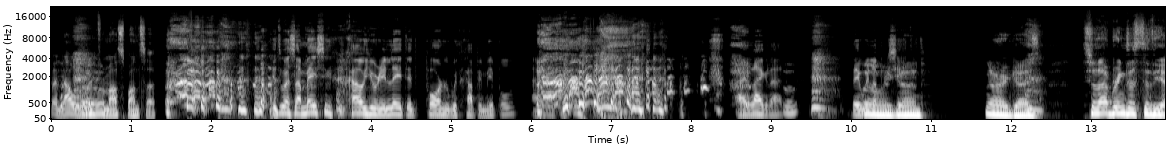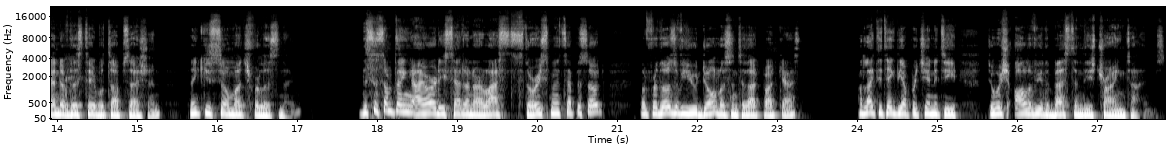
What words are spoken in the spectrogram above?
And now we'll wait from our sponsor. it was amazing how you related porn with Happy Meeple. I like. I like that. They will Oh appreciate it. All right, guys. So that brings us to the end of this tabletop session. Thank you so much for listening. This is something I already said on our last Storysmiths episode, but for those of you who don't listen to that podcast, I'd like to take the opportunity to wish all of you the best in these trying times.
